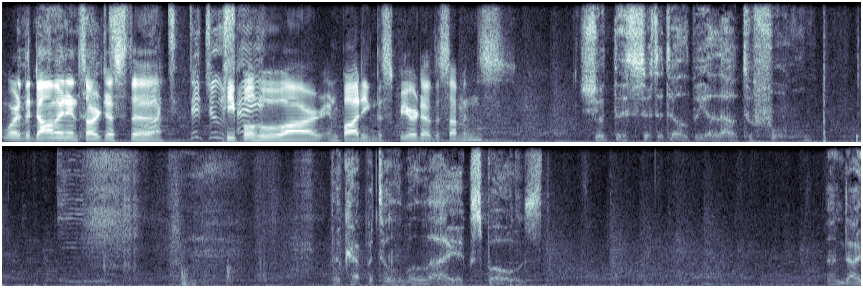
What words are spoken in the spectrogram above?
where the dominants are just the What did you people say? who are embodying the spirit of the summons. Should this citadel be allowed to fall, the capital will lie exposed. And I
